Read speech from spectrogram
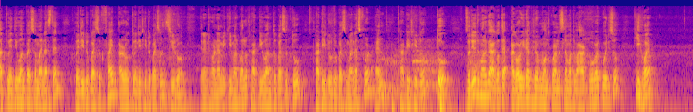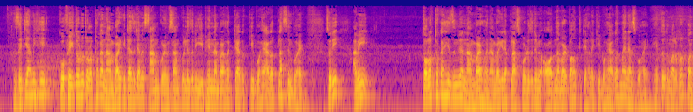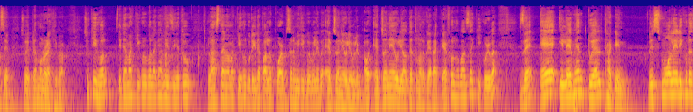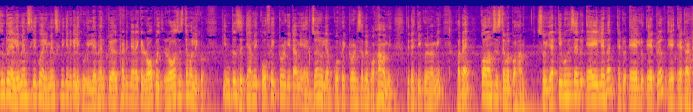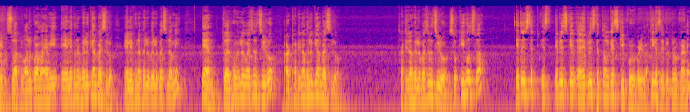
টুৱেণ্টি ওৱান পাইছোঁ মাইনাছ টেন টুৱেণ্টি টু পাইছোঁ ফাইভ আৰু টুৱেণ্টি থ্ৰীটো পাইছোঁ জিৰ' তেনেধৰণে আমি কিমান পালোঁ? থাৰ্টি ওৱানটো পাইছোঁ টু থাৰ্টি টুটো পাইছোঁ মাইনাছ ফ'ৰ এণ্ড থাৰ্টি থ্ৰীটো টু যদিও তোমালোকে আগতে আগৰকেইটা ভিডিঅ'ত মন কৰা নাছিলে মই তোমাক আকৌ কৈ দিছোঁ। কি হয় যেতিয়া আমি সেই কফেক্টৰটোৰ তলত থকা নাম্বাৰকেইটা যদি আমি চাম কৰিম চাম কৰিলে যদি ইভেন নাম্বাৰ হয় তেতিয়া আগত কি বহে? আগত প্লাছ চিন বহে। যদি আমি তলত থকা সেই যোনকেইটা নাম্বাৰ হয় নাম্বাৰকেইটা প্লাছ কৰোঁতে যদি আমি অড নাম্বাৰ পাওঁ তেতিয়াহ'লে কি বহে? আগত মাইনাছ বহে। সেইটো তোমালোকৰ কনচেপ্ট চ' এইটোৱে মনত ৰাখিবা। চ' কি হ'ল? এতিয়া আমাৰ কি কৰিব লাগে? আমি যিহেতু লাষ্ট টাইম আমাৰ কি হ'ল? গোটেইকেইটা পালোঁ। পোৱাৰ পিছত আমি কি কৰিব লাগিব? এজনে উলিয়াব লাগিব। আৰু এজনে উলিয়াওঁতে তোমালোকে এটা কেয়াৰফুল হ'বা যে কি কৰিবা? যে এ ইলেভেন টুৱেল্ভ থাৰ্টিন যদি স্মল এ লিখোঁতে যোনটো এলিমেণ্টছ লিখোঁ এলিমেণ্টছখিনি কেনেকৈ লিখোঁ? ইলেভেন টুৱেল্ভ থাৰ্টিন এনেকৈ ৰ ৰ ছিষ্টেমত লিখোঁ। কিন্তু যেতিয়া আমি ক' ফেক্টৰকেইটা আমি এজইন উলিয়াম ক' ফেক্টৰ হিচাপে বহাম আমি তেতিয়া কি কৰিম আমি? সদায় কলম ছিষ্টেমত বহাম। চ' ইয়াত কি বহিছে? এইটো এ ইলেভেন এইটো এ এ টুৱেল্ভ এ এ থাৰ্টিন চোৱা তোমালোকৰ আমাৰ আমি এ ইলেভেনৰ ভেলু কিমান পাইছিলোঁ? এ ইলেভেনৰ ভেলু ভেলু পাইছিলোঁ আমি টেন টুৱেল্ভৰ ভেলু পাইছিলোঁ জিৰ' আৰু থাৰ্টিনৰ ভেলু কিমান পাইছিলোঁ? থাৰ্টিনৰ ভেলু পাইছিলোঁ জিৰ' চ' কি হ'ল চোৱা? এইটো ষ্টেপ এইটো স্কেপ এইটো ষ্টেপ তোমালোকে স্কিপ কৰিব পাৰিবা। ঠিক আছে এইটো দৰকাৰ নাই।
